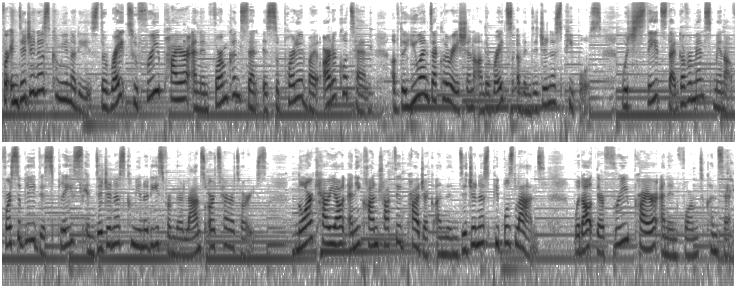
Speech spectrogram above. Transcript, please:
For Indigenous communities, the right to free, prior, and informed consent is supported by Article 10 of the UN Declaration on the Rights of Indigenous Peoples, which states that governments may not forcibly displace Indigenous communities from their lands or territories, nor carry out any contracted project on the Indigenous peoples' lands without their free, prior, and informed consent.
